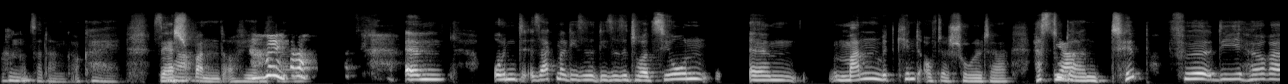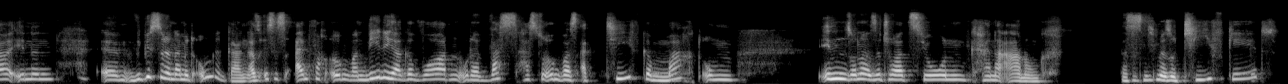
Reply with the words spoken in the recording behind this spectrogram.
Ach, hm. Gott sei Dank. Okay. Sehr ja. spannend auf jeden Fall. Ja. Ähm, und sag mal, diese, diese Situation, ähm, Mann mit Kind auf der Schulter. Hast du ja. da einen Tipp für die HörerInnen? Ähm, wie bist du denn damit umgegangen? Also ist es einfach irgendwann weniger geworden oder was hast du irgendwas aktiv gemacht, um in so einer Situation, keine Ahnung, dass es nicht mehr so tief geht?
